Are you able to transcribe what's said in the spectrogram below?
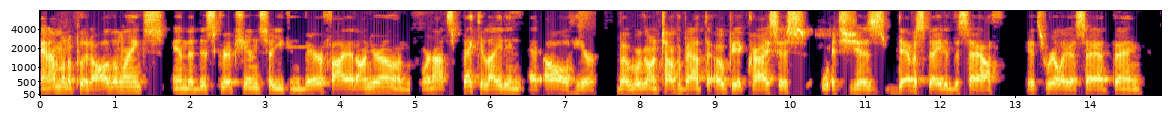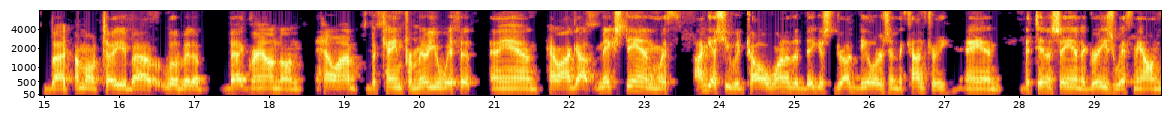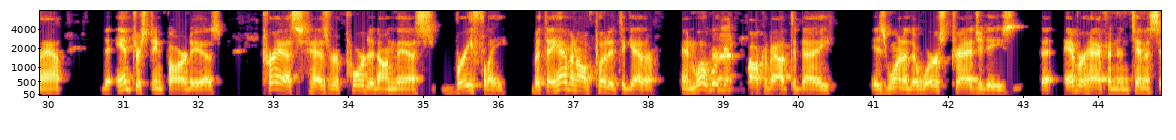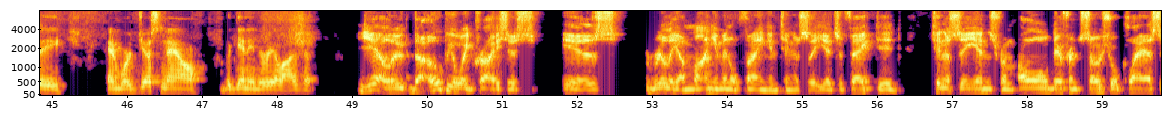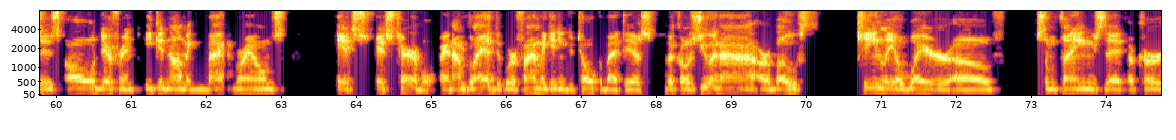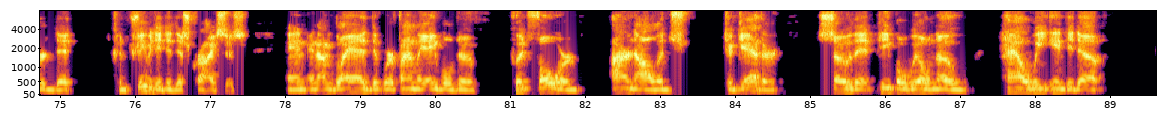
And I'm going to put all the links in the description so you can verify it on your own. We're not speculating at all here, but we're going to talk about the opiate crisis, which has devastated the South. It's really a sad thing, but I'm going to tell you about a little bit of background on how I became familiar with it and how I got mixed in with, I guess you would call one of the biggest drug dealers in the country. And the Tennessean agrees with me on that. The interesting part is, press has reported on this briefly, but they haven't all put it together. And what we're Right. going to talk about today is one of the worst tragedies that ever happened in Tennessee. And we're just now beginning to realize it. Yeah, Luke, the opioid crisis is really a monumental thing in Tennessee. It's affected Tennesseans from all different social classes, all different economic backgrounds. It's it's terrible, and I'm glad that we're finally getting to talk about this because you and I are both keenly aware of some things that occurred that contributed to this crisis and and I'm glad that we're finally able to put forward our knowledge together so that people will know how we ended up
